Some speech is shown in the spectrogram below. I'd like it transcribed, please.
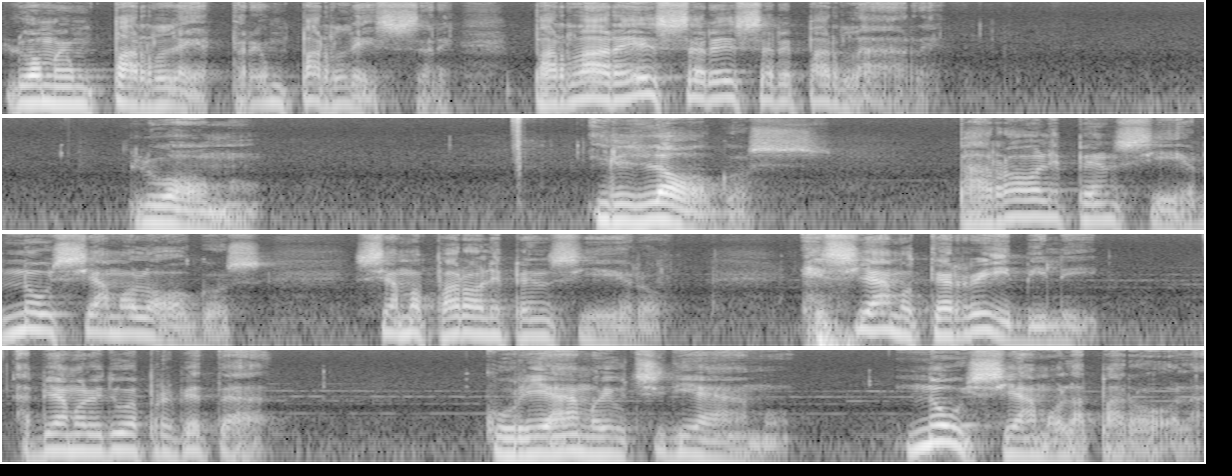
l'uomo è un parlettere, un parlessere. Parlare, essere, essere, parlare l'uomo, il logos, parole e pensiero. Noi siamo logos, siamo parole e pensiero e siamo terribili. Abbiamo le due proprietà, curiamo e uccidiamo. Noi siamo la parola.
